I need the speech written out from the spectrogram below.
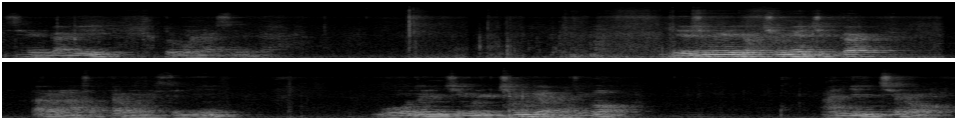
생각이 떠올랐습니다. 예수님의 요청에 즉각 따라 나섰다고 했으니 모든 짐을 챙겨 가지고 앉은 채로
